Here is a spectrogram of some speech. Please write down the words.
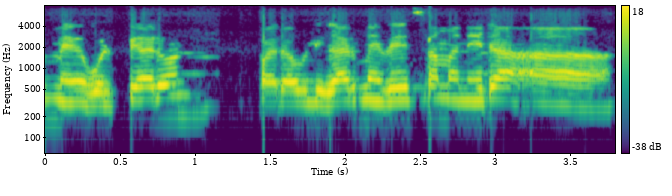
me golpearon para obligarme de esa manera a,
